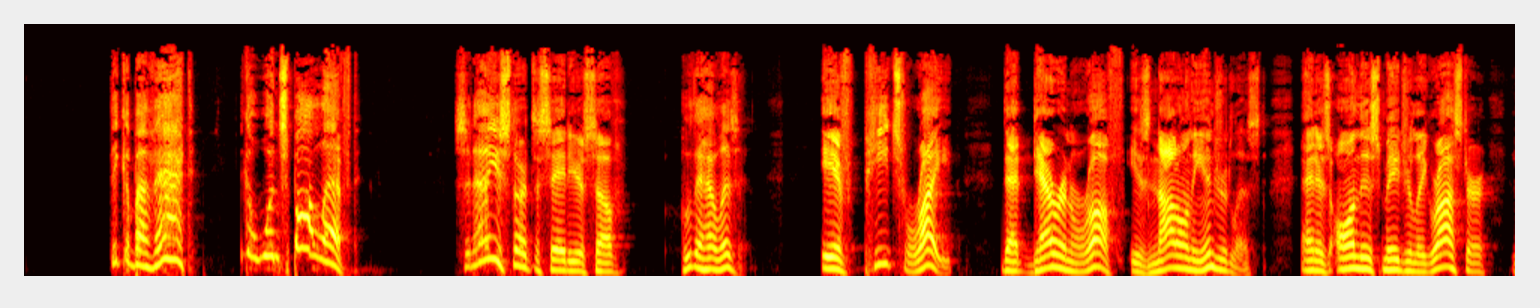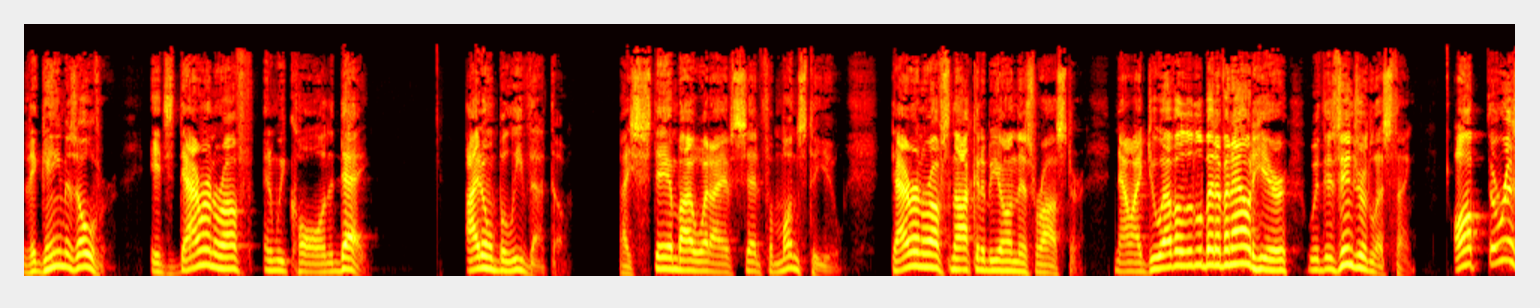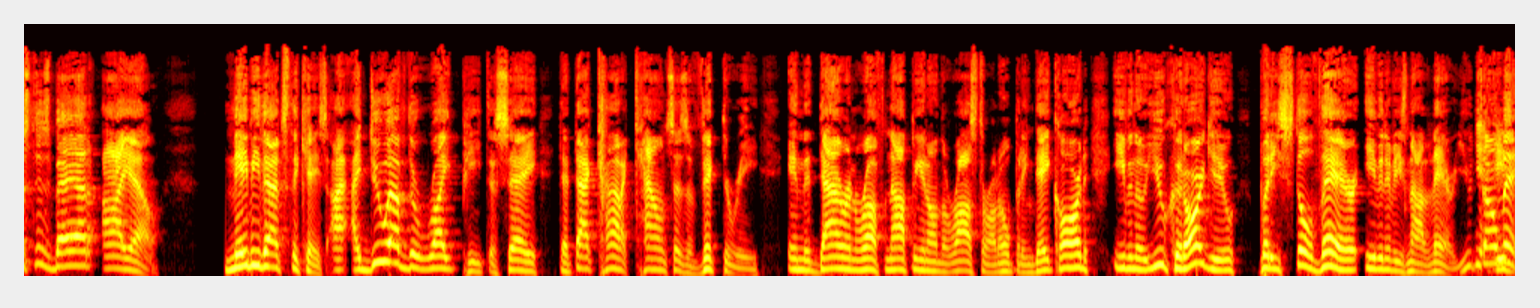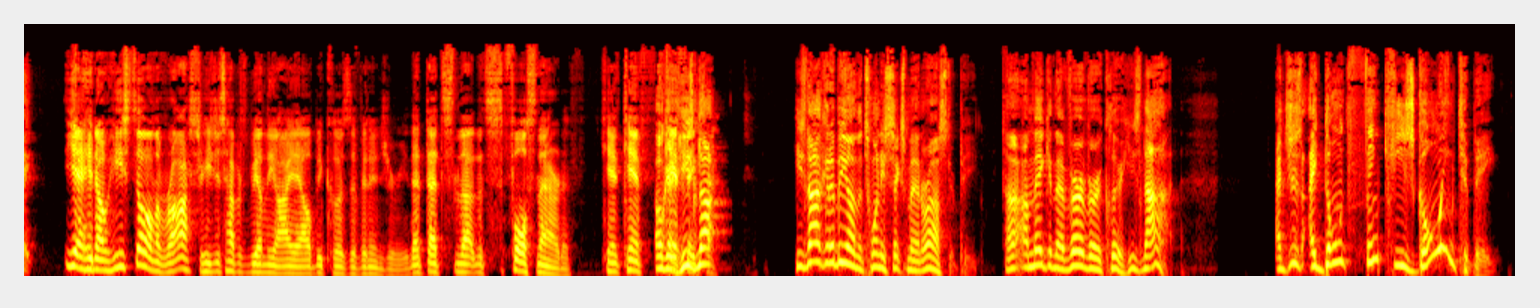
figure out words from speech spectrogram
Think about that. We got one spot left. So now you start to say to yourself, who the hell is it? If Pete's right that Darin Ruf is not on the injured list and is on this major league roster, the game is over. It's Darin Ruf and we call it a day. I don't believe that, though. I stand by what I have said for months to you. Darin Ruf's not going to be on this roster. Now, I do have a little bit of an out here with this injured list thing. Up, the wrist is bad, IL. Maybe that's the case. I, I do have the right, Pete, to say that that kind of counts as a victory in the Darin Ruf not being on the roster on opening day card, even though you could argue, but he's still there, even if he's not there. You yeah, tell me. Yeah, you know, he's still on the roster. He just happens to be on the IL because of an injury. That that's not that's false narrative. Can't can't. Okay, can't he's not. That. He's not going to be on the 26 man roster, Pete. I'm making that very very clear. He's not. I just I don't think he's going to be.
